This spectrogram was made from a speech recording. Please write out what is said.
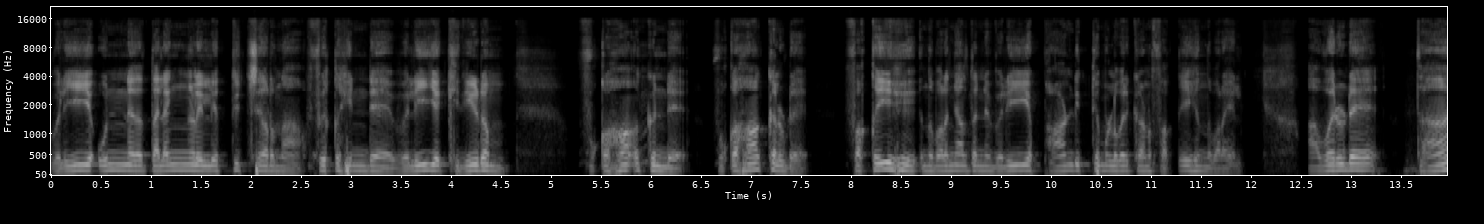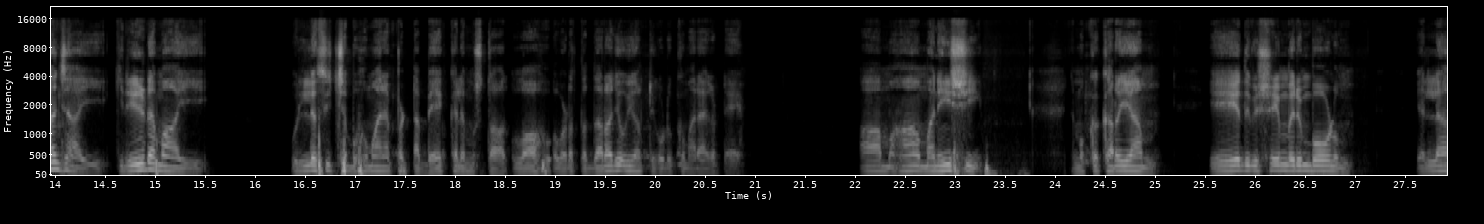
വലിയ ഉന്നത തലങ്ങളിൽ എത്തിച്ചേർന്ന ഫിഖിന്റെ വലിയ കിരീടം ഫുഖഹാക്കിന്റെ ഫുഖഹാക്കളുടെ ഫക്കീഹ് എന്ന് പറഞ്ഞാൽ തന്നെ വലിയ പാണ്ഡിത്യമുള്ളവർക്കാണ് ഫക്കീഹ് എന്ന് പറയൽ. അവരുടെ താജായി കിരീടമായി ഉല്ലസിച്ച ബഹുമാനപ്പെട്ട ബേക്കല മുസ്താദ് അള്ളാഹു അവിടുത്തെ ദറജ ഉയർത്തി കൊടുക്കുമാരാകട്ടെ ആ മഹാമനീഷി നമുക്കൊക്കെ അറിയാം ഏത് വിഷയം വരുമ്പോഴും എല്ലാ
